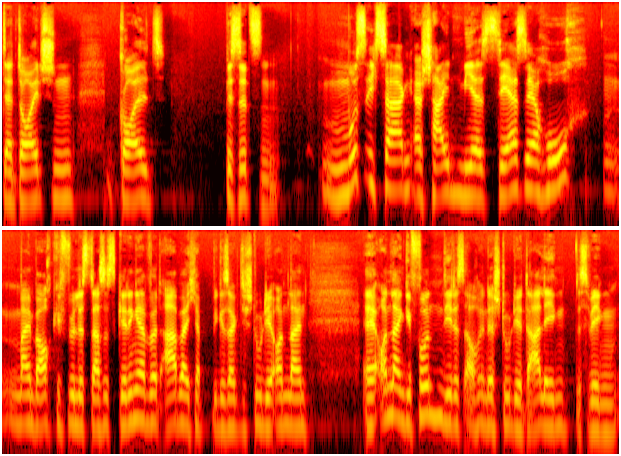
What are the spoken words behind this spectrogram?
der Deutschen Gold besitzen. Muss ich sagen, erscheint mir sehr, sehr hoch. Mein Bauchgefühl ist, dass es geringer wird, aber ich habe, wie gesagt, die Studie online, äh, online gefunden, die das auch in der Studie darlegen. Deswegen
